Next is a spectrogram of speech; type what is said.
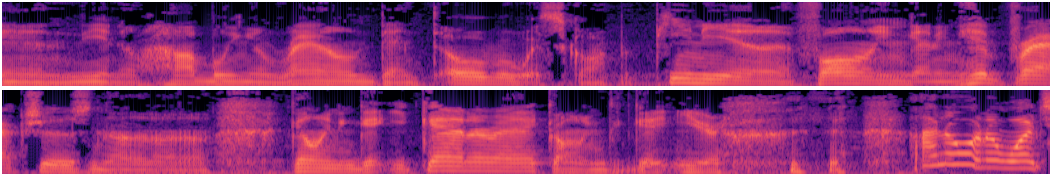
and you know hobbling around, bent over with sarcopenia, falling, getting hip fractures. No, no, no. Going to get your cataract, going to get your. I don't want to watch,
